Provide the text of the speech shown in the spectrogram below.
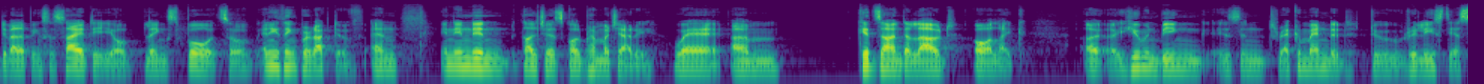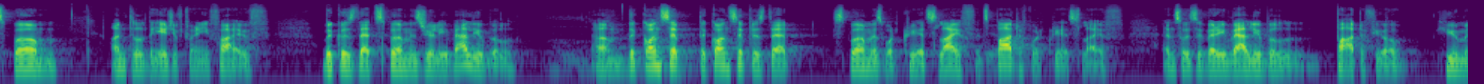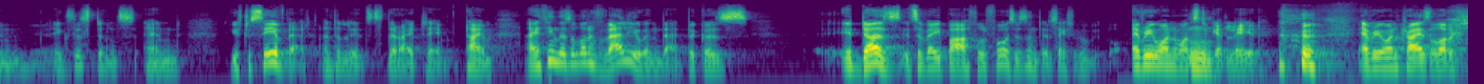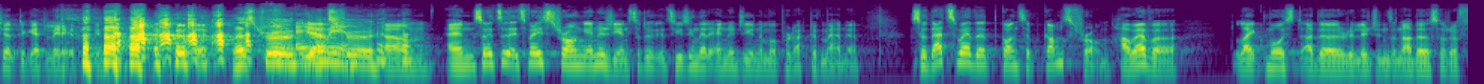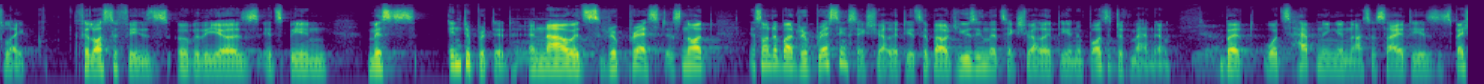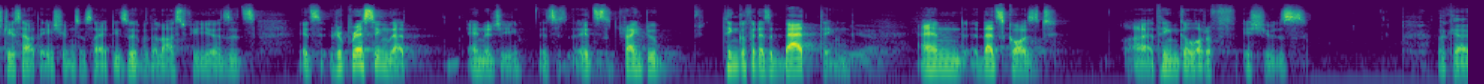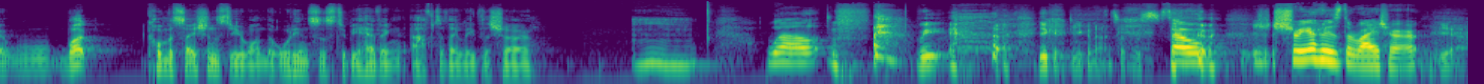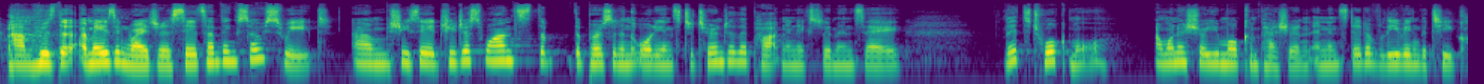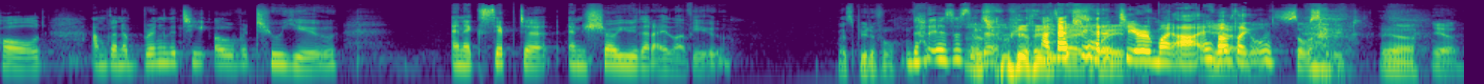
developing society or playing sports or anything productive. And in Indian culture, it's called brahmachari, where um, kids aren't allowed, or like a, a human being isn't recommended to release their sperm until the age of 25, because that sperm is really valuable. Um, the concept the concept is that sperm is what creates life. It's part of what creates life, and so it's a very valuable part of your human existence. And you have to save that until it's the right time. Time. I think there's a lot of value in that because it does. It's a very powerful force, isn't it? Everyone wants to get laid. everyone tries a lot of shit to get laid. You know? That's true. Yeah. That's true. um, and so it's a, it's very strong energy, and sort of it's using that energy in a more productive manner. So that's where that concept comes from. However, like most other religions and other sort of like philosophies over the years, it's been misinterpreted, and now it's repressed. It's not it's not about repressing sexuality; it's about using that sexuality in a positive manner. But what's happening in our societies, especially South Asian societies, over the last few years, it's it's repressing that energy. It's it's trying to think of it as a bad thing, and that's caused, I think, a lot of issues. Okay, what conversations do you want the audiences to be having after they leave the show? Mm-hmm. Well, We, you can you can answer this. so Shreya, who's the writer, Yeah. um, who's the amazing writer, said something so sweet. Um, she said she just wants the, the person in the audience to turn to their partner next to them and say, Let's talk more. I want to show you more compassion. And instead of leaving the tea cold, I'm going to bring the tea over to you and accept it and show you that I love you. That's beautiful. That is a That's that- really I actually had a tear in my eye. I was like, oh. so sweet. Yeah, Yeah.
